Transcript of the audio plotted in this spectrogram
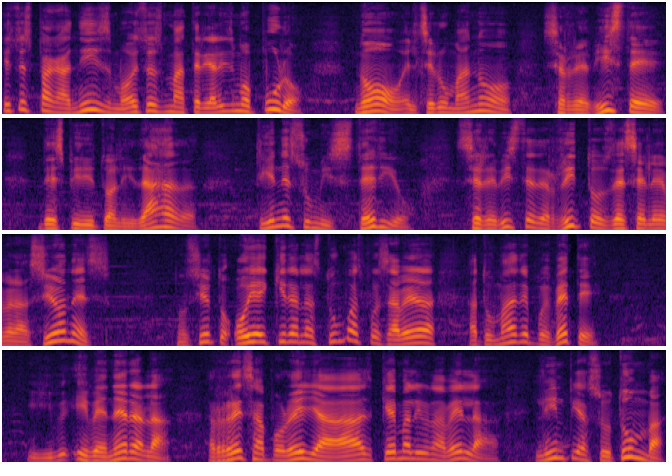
Esto es paganismo, esto es materialismo puro. No, el ser humano se reviste de espiritualidad, tiene su misterio, se reviste de ritos, de celebraciones. ¿No es cierto? Hoy hay que ir a las tumbas, pues a ver a, tu madre, pues vete y, y venérala, reza por ella, quémale una vela, limpia su tumba.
